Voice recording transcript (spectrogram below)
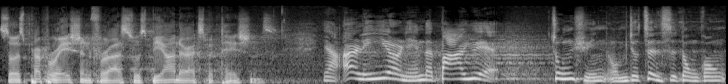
So his preparation for us was beyond our expectations. 呀！二零一二年的八月中旬，我们就正式动工。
